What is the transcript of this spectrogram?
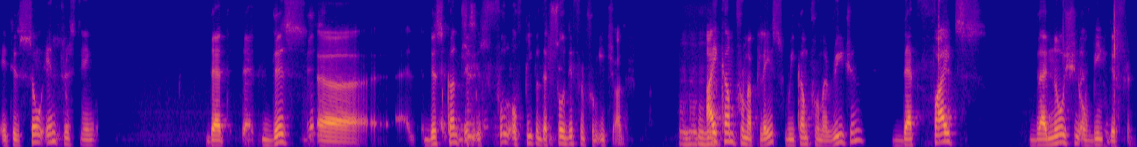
it is so interesting that this uh, this country is full of people that's so different from each other. Mm-hmm. I come from a place, we come from a region that fights the notion of being different.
